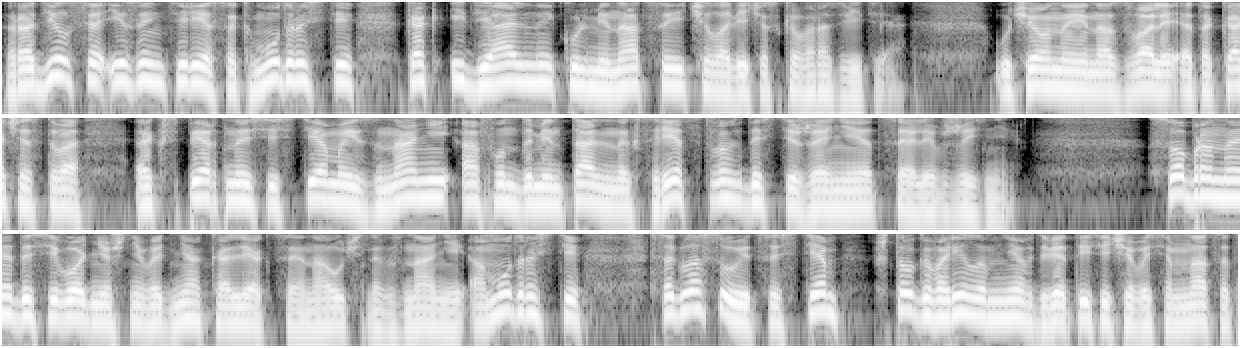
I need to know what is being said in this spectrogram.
родился из интереса к мудрости как идеальной кульминации человеческого развития. Ученые назвали это качество экспертной системой знаний о фундаментальных средствах достижения цели в жизни. Собранная до сегодняшнего дня коллекция научных знаний о мудрости согласуется с тем, что говорила мне в 2018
